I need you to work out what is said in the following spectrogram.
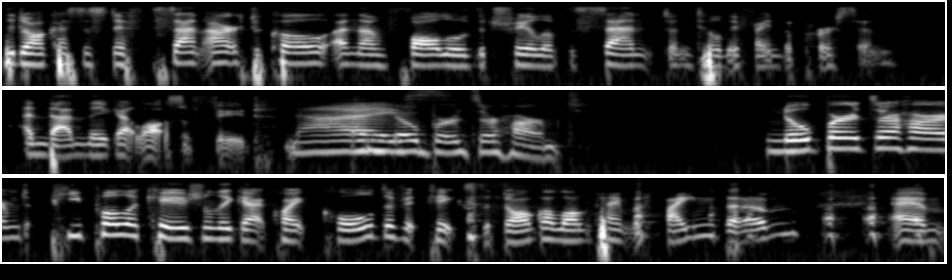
The dog has to sniff the scent article and then follow the trail of the scent until they find the person. And then they get lots of food. Nice. And no birds are harmed. No birds are harmed. People occasionally get quite cold if it takes the dog a long time to find them. Um,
